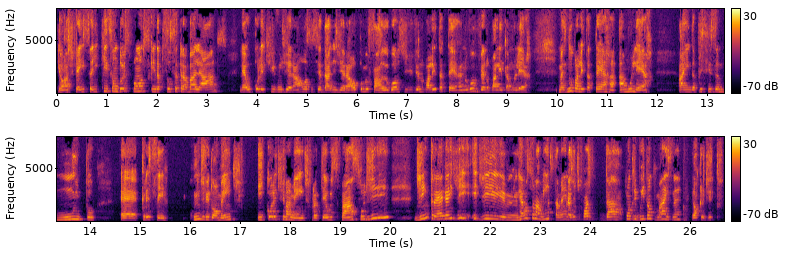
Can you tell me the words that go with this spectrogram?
Eu acho que é isso aí que são dois pontos que ainda precisam ser trabalhados, né? O coletivo em geral, a sociedade em geral, como eu falo, eu gosto de viver no planeta Terra, não vou viver no planeta mulher, mas no planeta Terra a mulher ainda precisa muito é, crescer individualmente e coletivamente para ter o espaço de, de entrega e de, e de relacionamento também. Né? A gente pode dar, contribuir tanto mais, né? Eu acredito.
